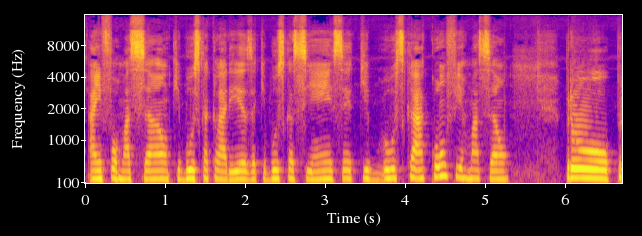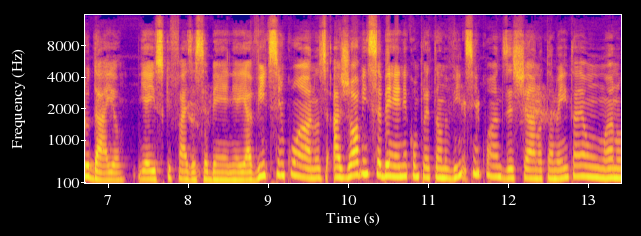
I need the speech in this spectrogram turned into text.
a informação, que busca clareza, que busca ciência, que busca a confirmação pro, pro Dial. E é isso que faz a CBN aí há 25 anos. A jovem CBN completando 25 anos este ano também, então é um ano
